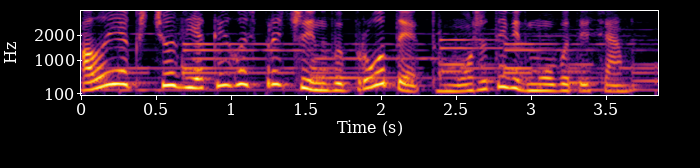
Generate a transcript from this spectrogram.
Але якщо з якихось причин ви проти, то можете відмовитися.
